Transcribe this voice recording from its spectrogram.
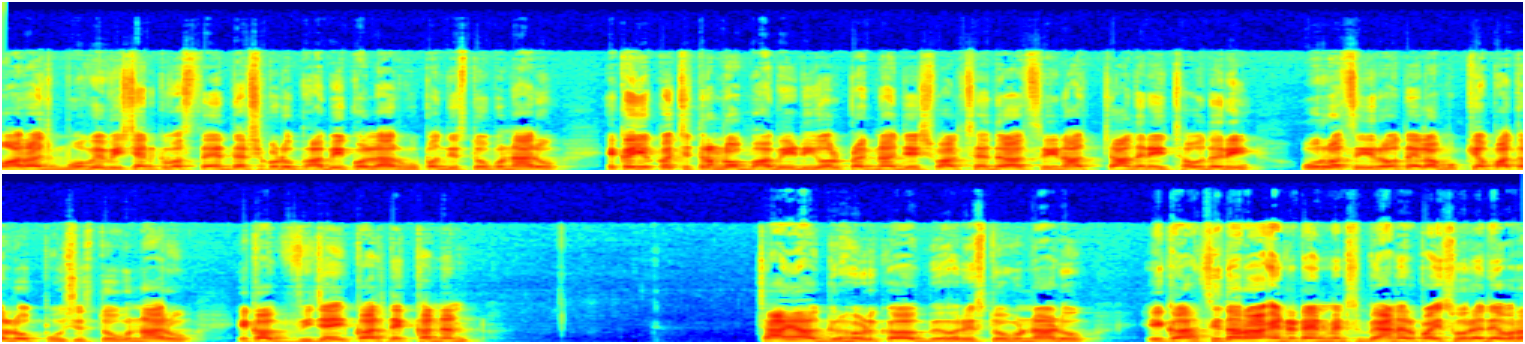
మహారాజ్ మూవీ విషయానికి వస్తే దర్శకుడు బాబీ కొల్లా రూపొందిస్తూ ఉన్నారు. ఇక ఈ యొక్క చిత్రంలో బాబీ డియోల్ ప్రజ్ఞా జైస్వాల్ సేద్రా శ్రీనాథ్ చాందిని చౌదరి ఊర్వశి రౌతేల ముఖ్య పాత్రలో పోషిస్తూ ఉన్నారు. ఇక విజయ్ కార్తిక్ కన్నన్ ఛాయాగ్రహుడిగా వ్యవహరిస్తూ ఉన్నాడు. ఇక సితారా ఎంటర్టైన్మెంట్స్ బ్యానర్పై సూర్యదేవర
